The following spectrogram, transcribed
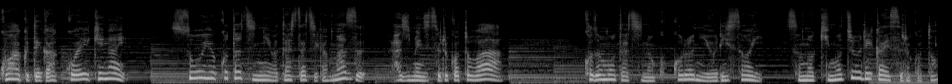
怖くて学校へ行けない。そういう子たちに私たちがまず初めにすることは子どもたちの心に寄り添いその気持ちを理解すること、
